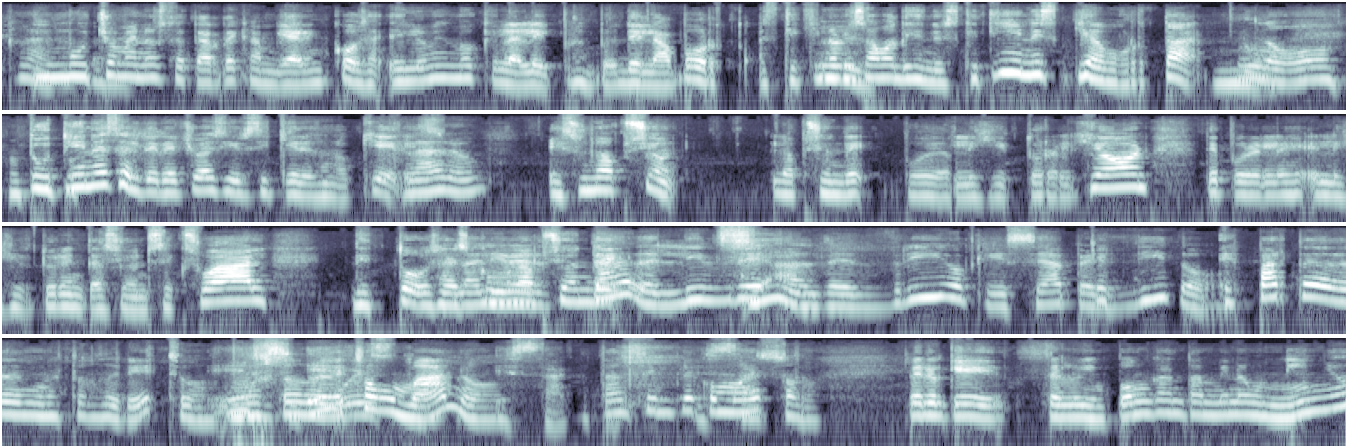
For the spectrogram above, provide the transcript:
Claro, y mucho claro. menos tratar de cambiar en cosas. Es lo mismo que la ley, por ejemplo, del aborto. Es que aquí no le Mm. estamos diciendo, es que tienes que abortar. No. No. Tú tienes el derecho a decir si quieres o no quieres. Claro. Es una opción. La opción de poder elegir tu religión, de poder ele- elegir tu orientación sexual, de todo. O sea, es la como una opción de... del libre Sí. albedrío que se ha perdido. Es parte de nuestros derechos, Es- nuestros es- derechos humanos. Exacto. Tan simple como Exacto. eso. Pero que se lo impongan también a un niño,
